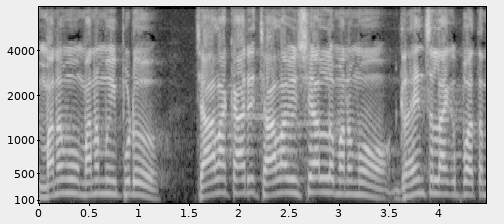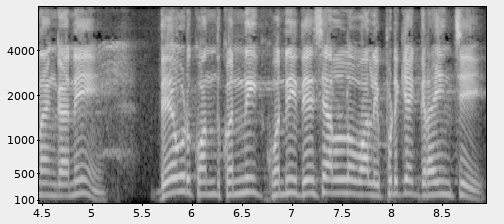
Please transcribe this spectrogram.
మనము మనము ఇప్పుడు చాలా కార్య చాలా విషయాల్లో మనము గ్రహించలేకపోతున్నాం కానీ దేవుడు కొంత కొన్ని కొన్ని దేశాలలో వాళ్ళు ఇప్పటికే గ్రహించి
